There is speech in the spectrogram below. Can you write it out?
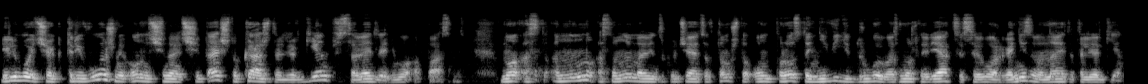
и любой человек тревожный, он начинает считать, что каждый аллерген представляет для него опасность. Но основной, основной момент заключается в том, что он просто не видит другой возможной реакции своего организма на этот аллерген.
